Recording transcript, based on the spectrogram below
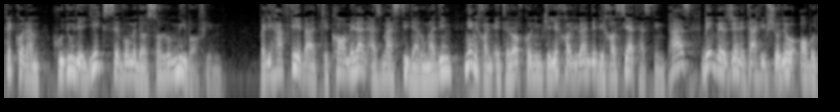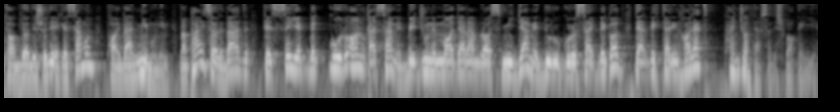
فکر کنم حدود یک سوم داستان رو میبافیم. ولی هفته بعد که کاملا از مستی در اومدیم نمی‌خوایم اعتراف کنیم که یه خالیبند بیخاصیت هستیم. پس به version تحریف شده و آب و تاب داده شده قصهمون پایبند میمونیم. و پنج سال بعد قصه به قرآن قسمه به جون مادرم راست میگم دروغ و سگ بگاد در بهترین حالت پنجاه درصدش واقعیه.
